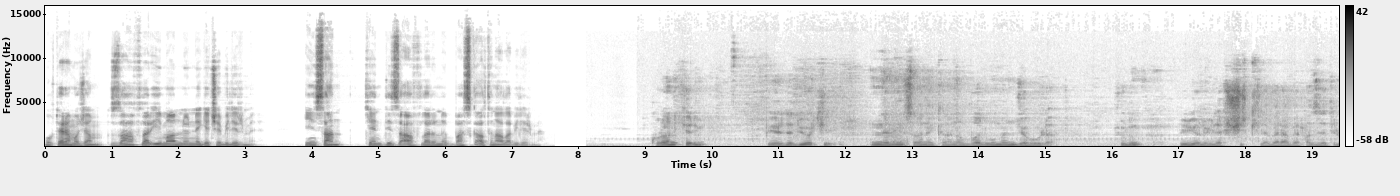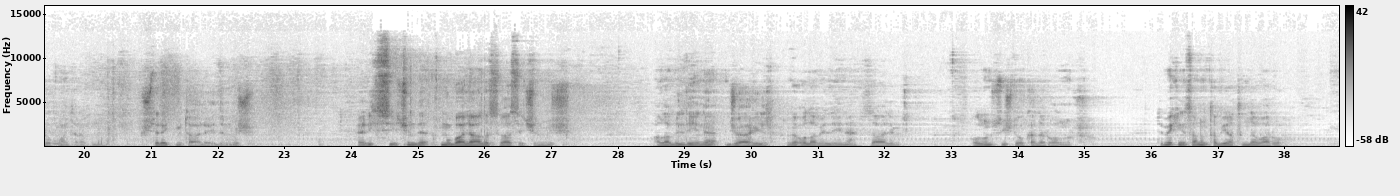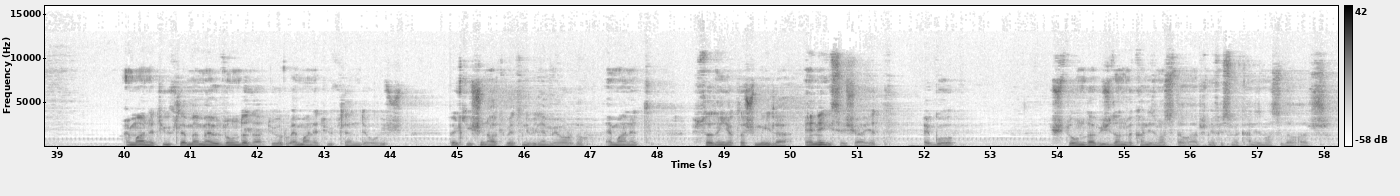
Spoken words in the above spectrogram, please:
Muhterem hocam, zaaflar imanın önüne geçebilir mi? İnsan kendi zaaflarını baskı altına alabilir mi? Kur'an-ı Kerim bir yerde diyor ki innel insane kana zalumen cehula. Zulüm bir yönüyle şirkle beraber Hazreti Lokman tarafından müşterek müteala edilmiş. Her ikisi içinde mübalağalı sığa seçilmiş. Alabildiğine cahil ve olabildiğine zalim. Olunuz işte o kadar olunur. Demek insanın tabiatında var o. Emaneti yükleme mevzuunda da diyor, emaneti yüklendi o iş. Belki işin akıbetini bilemiyordu. Emanet, üstadın yaklaşımıyla ene ise şayet, ego, işte onda vicdan mekanizması da var, nefes mekanizması da var.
